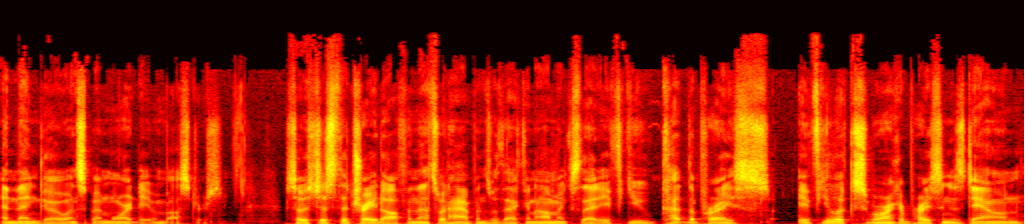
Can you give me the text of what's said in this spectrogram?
and then go and spend more at Dave and Buster's. So it's just the trade off, and that's what happens with economics. That if you cut the price, if you look, supermarket pricing is down.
